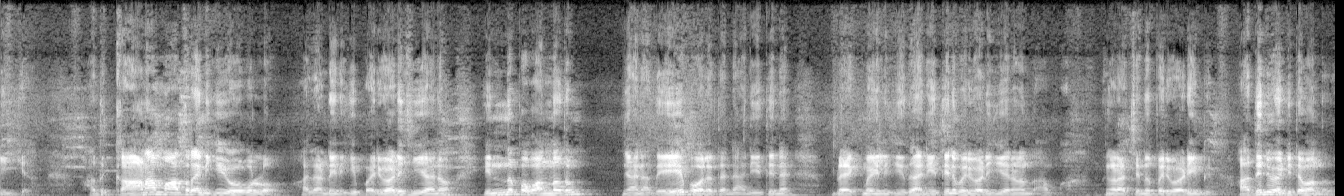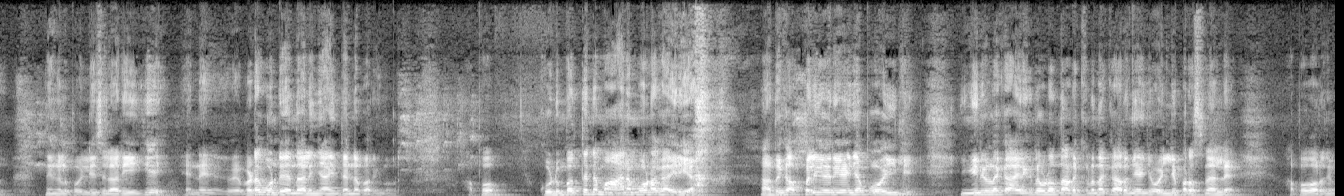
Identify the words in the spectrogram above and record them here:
ചെയ്യിക്കുക. അത് കാണാൻ മാത്രമേ എനിക്ക് യോഗമുള്ളൂ. അല്ലാണ്ട് എനിക്ക് പരിപാടി ചെയ്യാനോ ഇന്നിപ്പോൾ വന്നതും ഞാൻ അതേപോലെ തന്നെ അനിയത്തിനെ ബ്ലാക്ക് മെയിൽ ചെയ്ത് അനിയത്തിനെ പരിപാടി ചെയ്യാനാണ് നിങ്ങളുടെ അച്ഛന് പരിപാടിയുണ്ട്. അതിന് വേണ്ടിയിട്ടാണ് വന്നത്. നിങ്ങൾ പോലീസിൽ അറിയിക്കേ എന്നെ എവിടെ കൊണ്ടുവന്നാലും ഞാൻ തന്നെ പറയുന്നു അപ്പോൾ കുടുംബത്തിന്റെ മാനം പോണ കാര്യമാണ് അത് കപ്പൽ കയറി കഴിഞ്ഞാൽ പോയില്ലേ? ഇങ്ങനെയുള്ള കാര്യങ്ങൾ ഇവിടെ നടക്കണമെന്നൊക്കെ അറിഞ്ഞു കഴിഞ്ഞാൽ വലിയ പ്രശ്നമല്ലേ അപ്പോൾ പറഞ്ഞു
